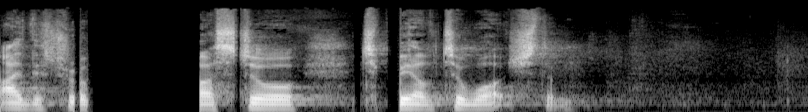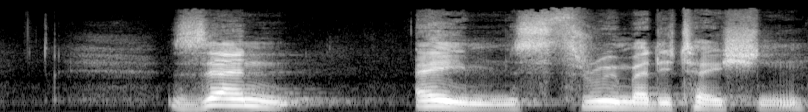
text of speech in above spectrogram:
either through a podcast or to be able to watch them. Zen aims through meditation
